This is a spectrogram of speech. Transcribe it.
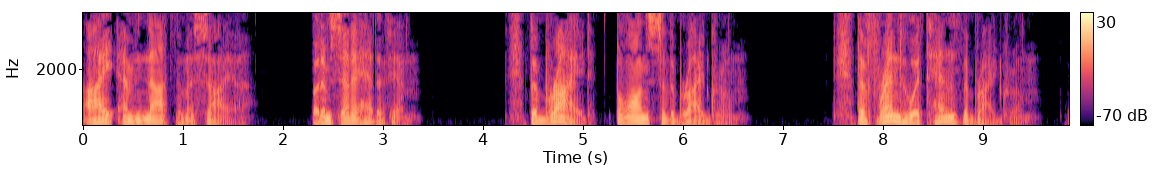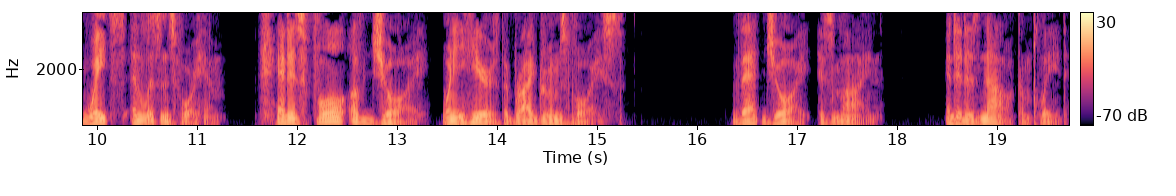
i am not the messiah but am sent ahead of him. The bride belongs to the bridegroom. The friend who attends the bridegroom waits and listens for him and is full of joy when he hears the bridegroom's voice. That joy is mine and it is now complete.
